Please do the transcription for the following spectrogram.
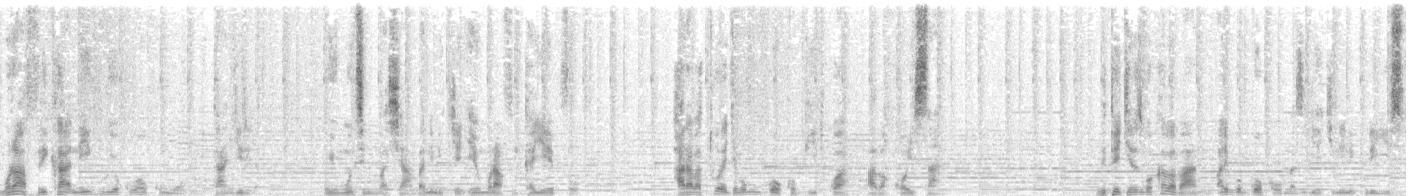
Muri afurika ni inkuru yo kubaho k'umuntu itangirira. Uyu munsi mu mashyamba n'imikenke yo muri afurika y'epfo hari abaturage bo mu bwoko bwitwa abakoyisani bitekerezwa ko aba bantu ari bwo bwoko bumaze igihe kinini kuri iyi si.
